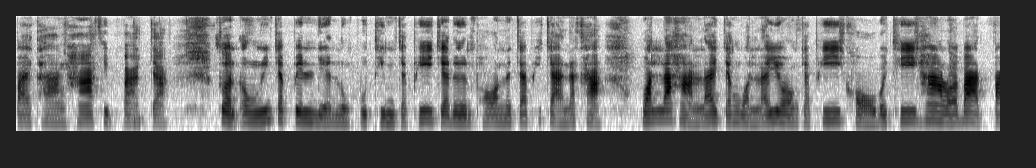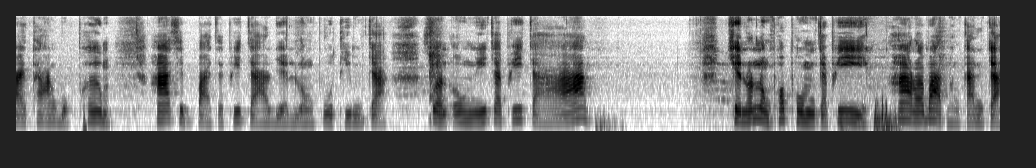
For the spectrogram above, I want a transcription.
ปลายทาง 50 บาทจ้ะส่วนองค์นี้จะเป็นเหรียญหลวงปู่ทิมจะพี่จะเดินพรนะจ๊ะพี่จ๋านะคะวัดละหารไร่จังหวัดระยองจะพี่ขอไว้ที่ 500 บาทปลายทางบวกเพิ่ม50 บาทจะพี่จ๋าเหรียญหลวงปู่ทิมจ้ะส่วนองค์นี้จะพี่จ๋าเขียนว่าหลวงพ่อพรมจ้ะพี่500บาทเหมือนกันจ้ะ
